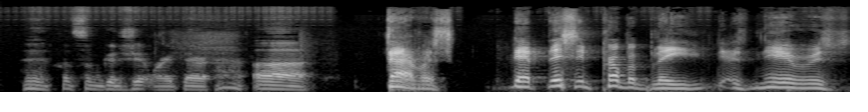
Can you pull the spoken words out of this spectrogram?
That's some good shit right there. Uh, That was. Yep, this is probably as near as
